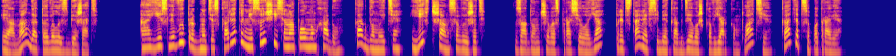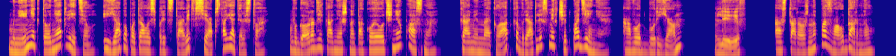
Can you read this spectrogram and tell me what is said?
и она готовилась сбежать. «А если выпрыгнуть из кареты, несущейся на полном ходу, как думаете, есть шансы выжить?» Задумчиво спросила я, представив себе, как девушка в ярком платье катится по траве. Мне никто не ответил, и я попыталась представить все обстоятельства. В городе, конечно, такое очень опасно. Каменная кладка вряд ли смягчит падение, а вот бурьян... «Лив», — осторожно позвал Дарнелл.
